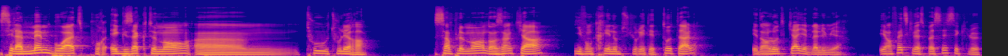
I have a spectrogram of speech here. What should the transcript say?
c'est la même boîte pour exactement euh, tous les rats. Simplement, dans un cas, ils vont créer une obscurité totale et dans l'autre cas, il y a de la lumière. Et en fait, ce qui va se passer, c'est que le,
